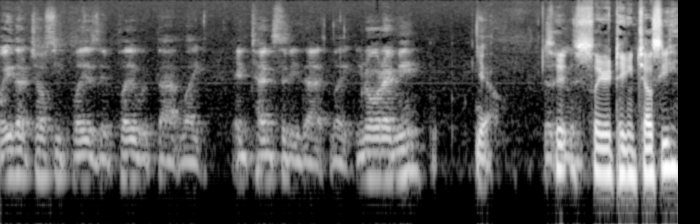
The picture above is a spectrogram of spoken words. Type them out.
way that Chelsea plays, they play with that like intensity. That like, you know what I mean? yeah. So, so you're taking Chelsea.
